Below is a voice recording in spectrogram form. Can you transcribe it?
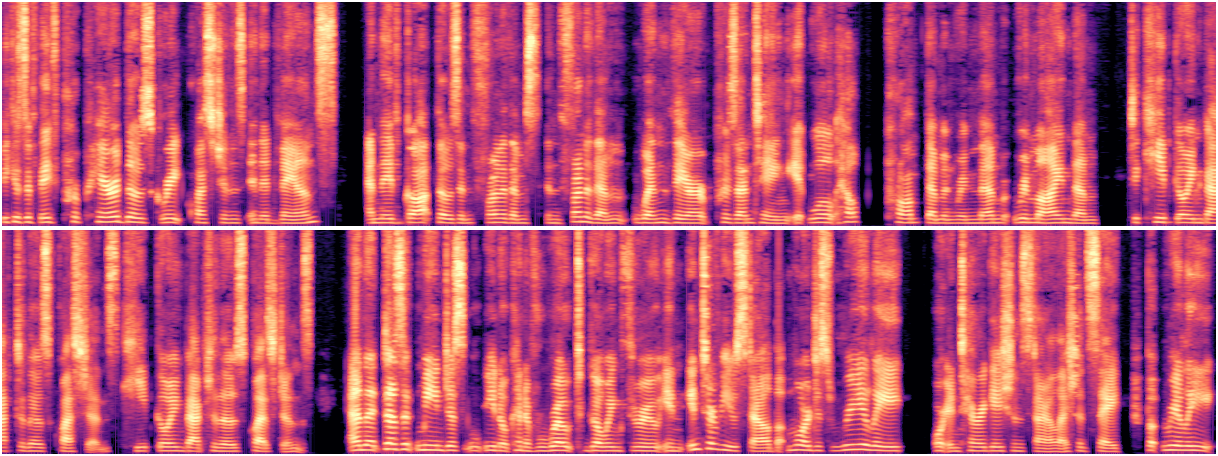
Because if they've prepared those great questions in advance and they've got those in front of them in front of them when they're presenting, it will help prompt them and remember remind them to keep going back to those questions, keep going back to those questions. And that doesn't mean just, you know, kind of rote going through in interview style, but more just really or interrogation style, I should say, but really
